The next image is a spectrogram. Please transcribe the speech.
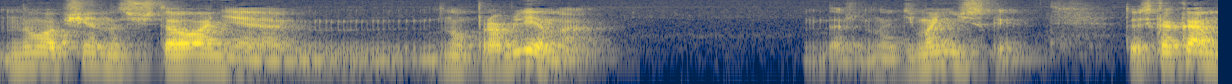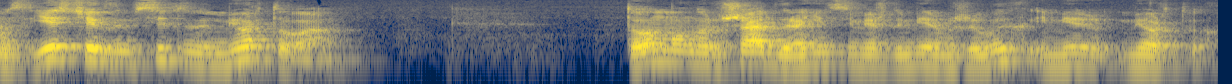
ну, вообще на существование ну, проблемы, даже ну, демонической. То есть какая мысль? Если человек заместительно мертвого, то он, мол, нарушает границы между миром живых и миром мертвых.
